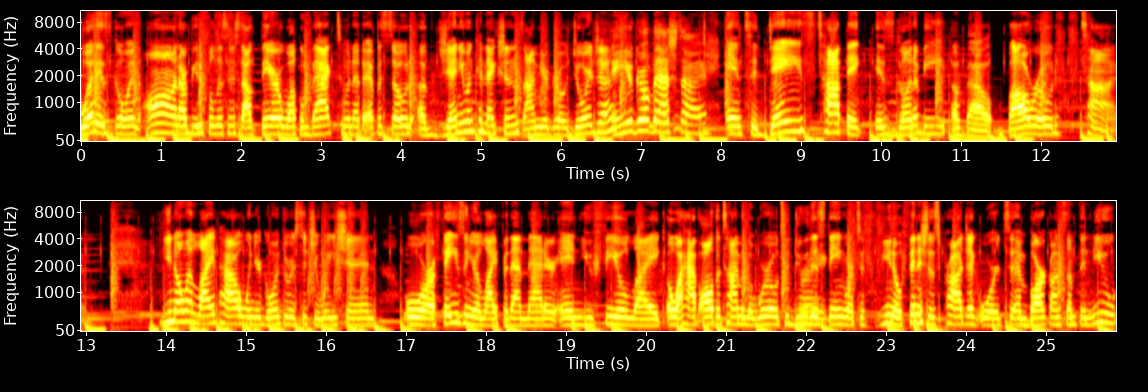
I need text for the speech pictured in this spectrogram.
What is going on, our beautiful listeners out there? Welcome back to another episode of Genuine Connections. I'm your girl, Georgia. And your girl, Vashti. And today's topic is going to be about borrowed time. You know, in life, how when you're going through a situation, or a phase in your life for that matter and you feel like oh i have all the time in the world to do right. this thing or to you know finish this project or to embark on something new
